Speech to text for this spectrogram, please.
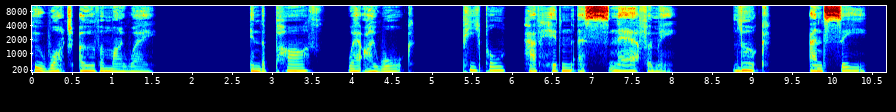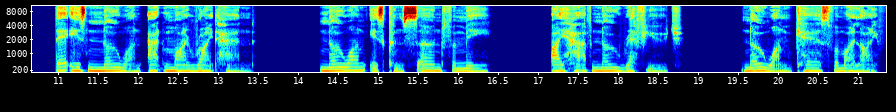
who watch over my way. In the path where I walk, people have hidden a snare for me. Look and see, there is no one at my right hand. No one is concerned for me. I have no refuge. No one cares for my life.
